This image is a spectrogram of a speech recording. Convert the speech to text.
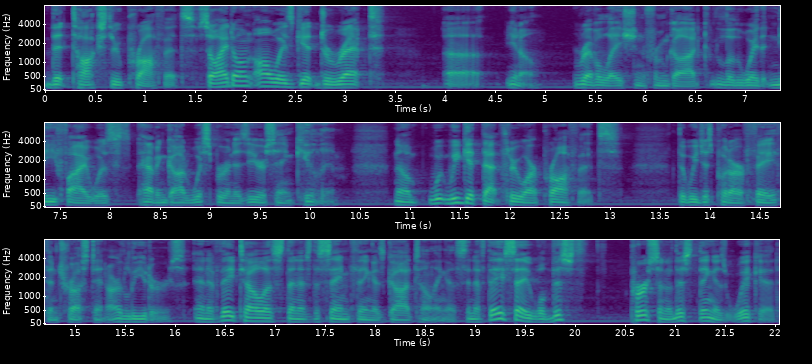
that talks through prophets." So I don't always get direct, uh, you know, revelation from God, the way that Nephi was having God whisper in his ear, saying, "Kill him." No, we, we get that through our prophets that we just put our faith and trust in, our leaders. And if they tell us, then it's the same thing as God telling us. And if they say, well, this person or this thing is wicked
